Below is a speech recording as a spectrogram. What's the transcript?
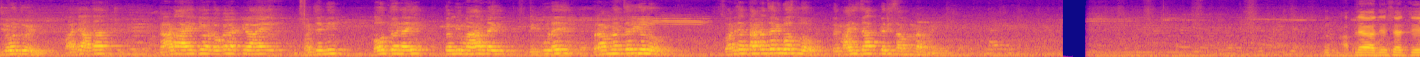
जिवंत होईल. माझ्या हातात नाणा आहे किंवा डोक्याला टिळा आहे म्हणजे मी बौद्ध नाही तर मी महार नाही. मी पुढेही ब्राह्मणात जरी गेलो स्वतःच्या ताटात जरी बसलो तर माझी जात कधी संपणार नाही. आपल्या देशाचे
